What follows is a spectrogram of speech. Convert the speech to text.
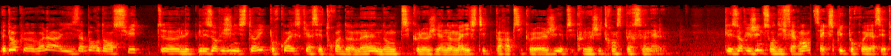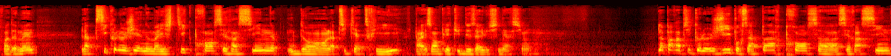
Mais donc euh, voilà, ils abordent ensuite euh, les, les, origines historiques. Pourquoi est-ce qu'il y a ces trois domaines, donc psychologie anomalistique, parapsychologie et psychologie transpersonnelle? Les origines sont différentes, ça explique pourquoi il y a ces trois domaines. La psychologie anomalistique prend ses racines dans la psychiatrie, par exemple l'étude des hallucinations. La parapsychologie, pour sa part, prend ses racines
